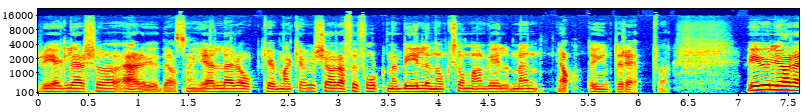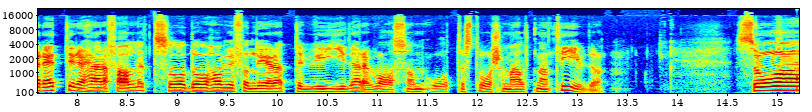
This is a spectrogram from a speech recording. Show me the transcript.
regler så är det ju det som gäller och man kan ju köra för fort med bilen också om man vill, men ja, det är ju inte rätt. Va? Vi vill göra rätt i det här fallet, så då har vi funderat vidare vad som återstår som alternativ då. Så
